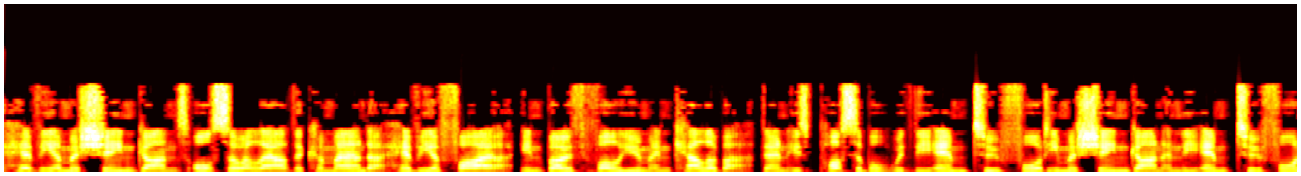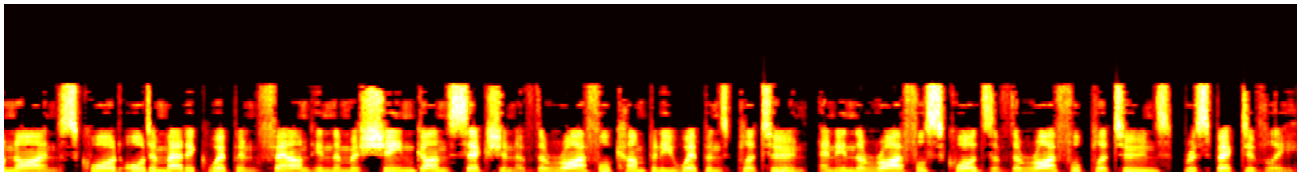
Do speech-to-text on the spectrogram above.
heavier machine guns also allow the commander heavier fire in both volume and caliber than is possible with the M240 machine gun and the M249 squad automatic weapon found in the machine gun section of the Rifle Company Weapons Platoon, and in the rifle squads of the rifle platoons, respectively.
